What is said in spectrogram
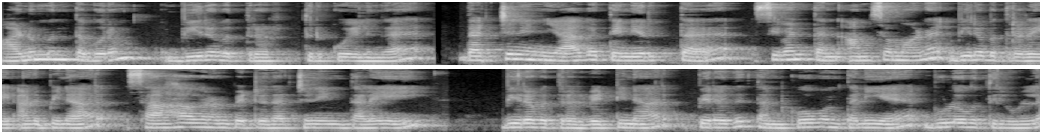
அனுமந்தபுரம் வீரபத்ரர் திருக்கோயிலுங்க. தட்சனின் யாகத்தை நிறுத்த சிவன் தன் அம்சமான வீரபத்ரரை அனுப்பினார். சாகாவரம் பெற்ற தட்சனின் தலையை வீரபத்ரர் வெட்டினார். பிறகு தன் கோபம் தனிய பூலோகத்தில் உள்ள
